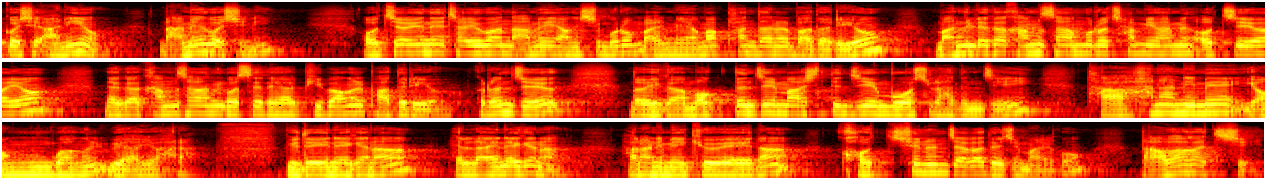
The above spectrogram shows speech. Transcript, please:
것이 아니요 남의 것이니? 어찌하여 내 자유가 남의 양심으로 말미암아 판단을 받으리요? 만일 내가 감사함으로 참여하면 어찌하여 내가 감사한 것에 대하여 비방을 받으리요? 그런즉 너희가 먹든지 마시든지 무엇을 하든지 다 하나님의 영광을 위하여 하라. 유대인에게나 헬라인에게나 하나님의 교회에나 거치는 자가 되지 말고 나와 같이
